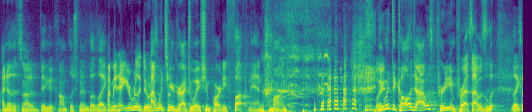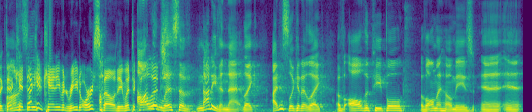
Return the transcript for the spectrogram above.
I know that's not a big accomplishment, but like I mean, hey, you're really doing. I went to your graduation party. Fuck, man. Come on. you went to college. I was pretty impressed. I was li- like, It's like that kid. That kid can't even read or spell, and he went to college. on the list of not even that. Like, I just look at it like of all the people, of all my homies, and, and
